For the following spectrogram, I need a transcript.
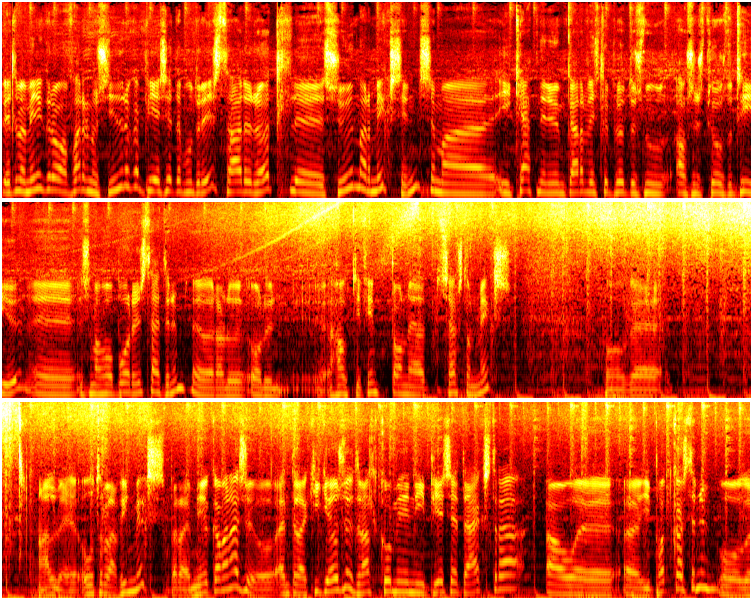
við ætlum að minna ykkur á að fara nú síður okkar pseta.is, þar er öll uh, sumarmixin sem að í keppninu um garðvislu plötus nú ásins 2010 uh, sem að hafa borist þættinum, þau er alveg orðin uh, hátt í 15 eða 16 mix. Og alveg ótrúlega fín mix, bara mjög gaman að þessu. Og endilega kíkja á þessu, þetta er allt komið inn í pseta extra á, í podcastinu. Og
